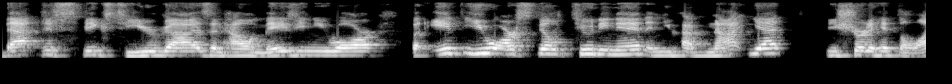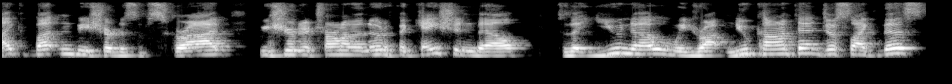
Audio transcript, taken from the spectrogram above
that just speaks to you guys and how amazing you are. But if you are still tuning in and you have not yet, be sure to hit the like button. Be sure to subscribe. Be sure to turn on the notification bell so that you know when we drop new content just like this.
